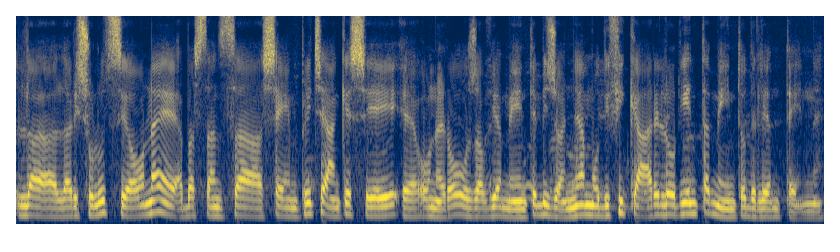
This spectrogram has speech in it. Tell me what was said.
la, la, risoluzione è abbastanza semplice, anche se eh, onerosa ovviamente, bisogna modificare l'orientamento delle antenne.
